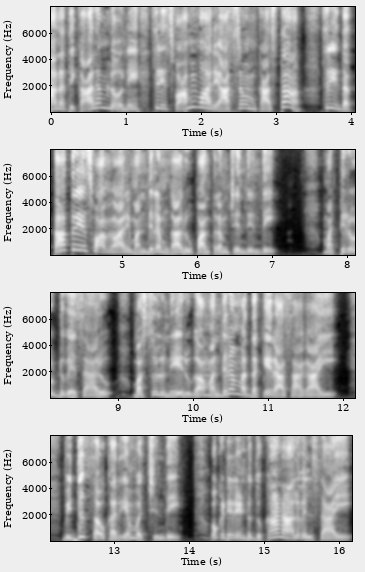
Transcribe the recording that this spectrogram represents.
అనతి కాలంలోనే శ్రీ స్వామివారి ఆశ్రమం కాస్త శ్రీ దత్తాత్రేయ స్వామివారి మందిరంగా రూపాంతరం చెందింది. మట్టి రోడ్డు వేశారు. బస్సులు నేరుగా మందిరం వద్దకే రాసాగాయి. విద్యుత్ సౌకర్యం వచ్చింది. ఒకటి రెండు దుకాణాలు వెలిశాయి.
